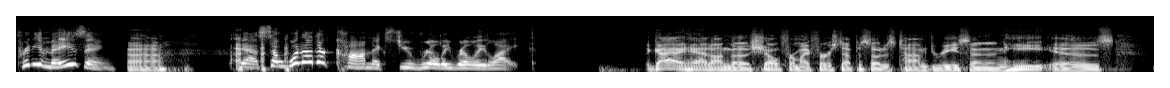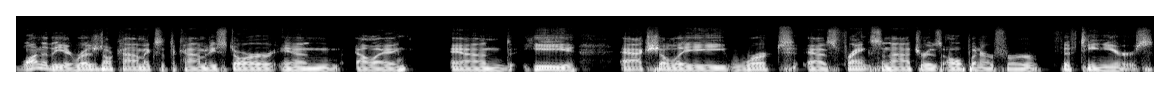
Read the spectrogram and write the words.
pretty amazing. Uh huh. Yeah. So, what other comics do you really, really like? The guy I had on the show for my first episode is Tom Dreesen, and he is one of the original comics at the comedy store in LA. And he actually worked as Frank Sinatra's opener for 15 years.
